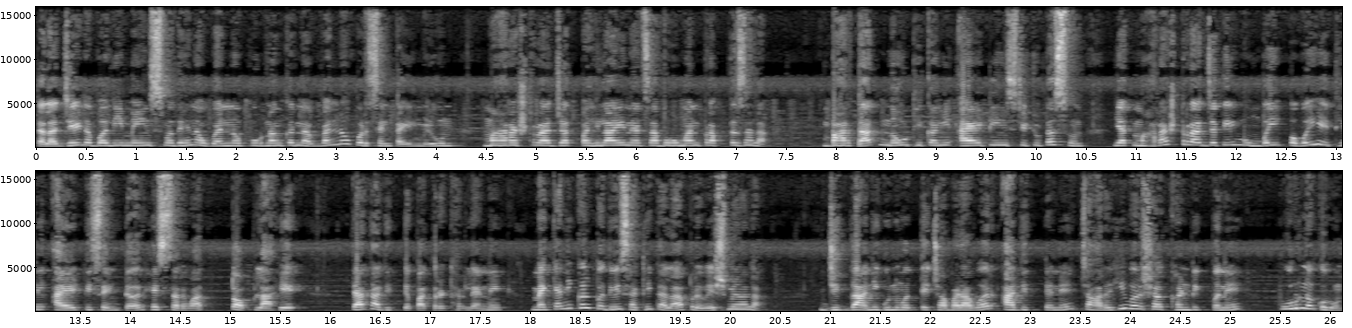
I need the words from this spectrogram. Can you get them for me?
त्याला जे डबल ई मेन्समध्ये नव्याण्णव पूर्णांक नव्याण्णव पर्सेंटाईल मिळून महाराष्ट्र राज्यात पहिला येण्याचा बहुमान प्राप्त झाला. भारतात नऊ ठिकाणी आय आय टी इन्स्टिट्यूट असून यात महाराष्ट्र राज्यातील मुंबई पवई येथील आय आय टी सेंटर हे सर्वात टॉपला आहे. त्यात आदित्य पात्र ठरल्याने मेकॅनिकल पदवीसाठी त्याला प्रवेश मिळाला. जिद्द आणि गुणवत्तेच्या बळावर आदित्यने चारही वर्ष अखंडितपणे पूर्ण करून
